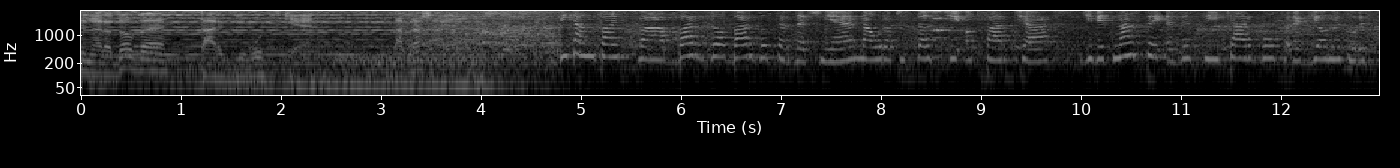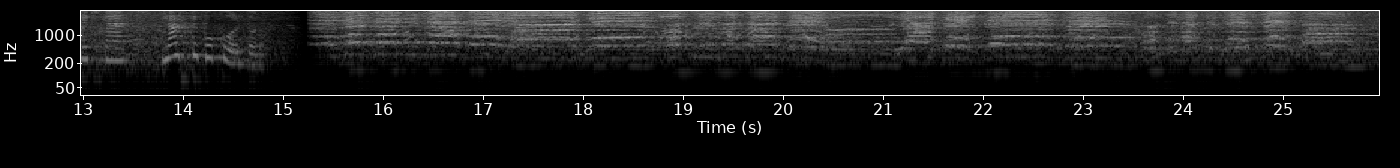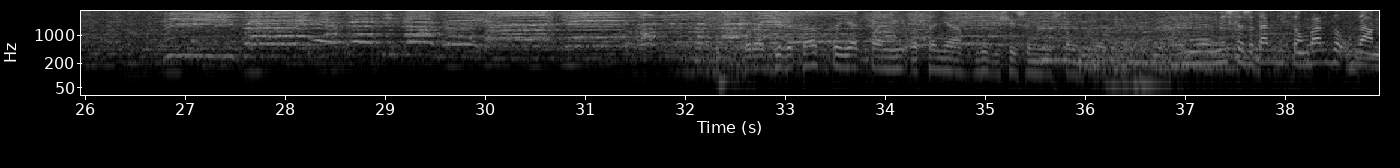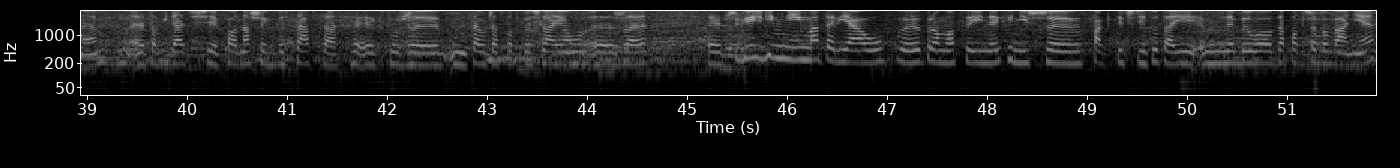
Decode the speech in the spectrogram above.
Międzynarodowe Targi Łódzkie. Zapraszają. Witam Państwa bardzo, bardzo serdecznie na uroczystości otwarcia 19. edycji Targów Regiony Turystyczne na styku kultur. Po raz 19 jak Pani ocenia w dniu dzisiejszym już tą imprezę? Myślę, że targi są bardzo udane. E, To widać po naszych wystawcach, e, którzy cały czas podkreślają, e, że e, przywieźli mniej materiałów e, promocyjnych niż e, faktycznie tutaj było zapotrzebowanie.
